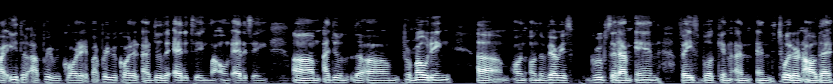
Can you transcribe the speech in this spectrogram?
or either I pre-record it. If I pre-record it, I do the editing, my own editing. Um, I do the um, promoting um, on on the various groups that I'm in, Facebook and, and, and Twitter and all that,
